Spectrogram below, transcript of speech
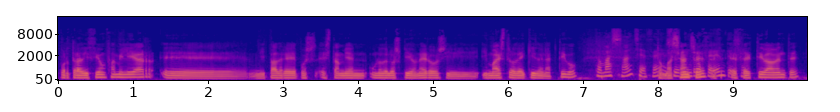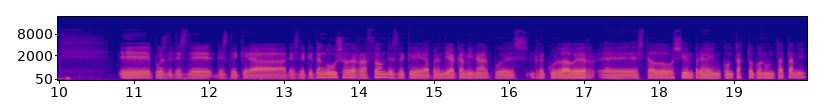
por tradición familiar, eh, mi padre pues es también uno de los pioneros y, maestro de Aikido en activo. Tomás Sánchez, ¿eh? Tomás Sánchez, efectivamente. Eh, pues desde, desde que era desde que tengo uso de razón desde que aprendí a caminar pues recuerdo haber eh, estado siempre en contacto con un tatami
